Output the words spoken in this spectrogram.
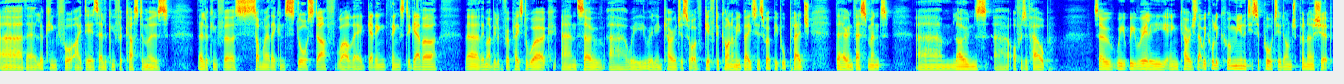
Uh, they're looking for ideas. They're looking for customers. They're looking for somewhere they can store stuff while they're getting things together. Uh, they might be looking for a place to work, and so uh, we really encourage a sort of gift economy basis where people pledge their investment, um, loans, uh, offers of help. So we, we really encourage that. We call it community supported entrepreneurship,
